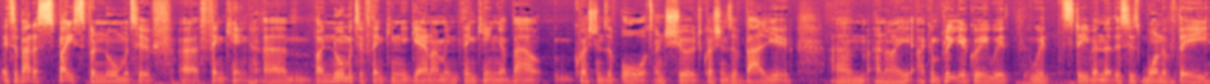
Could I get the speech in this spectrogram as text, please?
it's about a space for normative uh, thinking. Um, by normative thinking, again, I mean thinking about questions of ought and should, questions of value. Um, and I, I completely agree with, with Stephen that this is one of the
